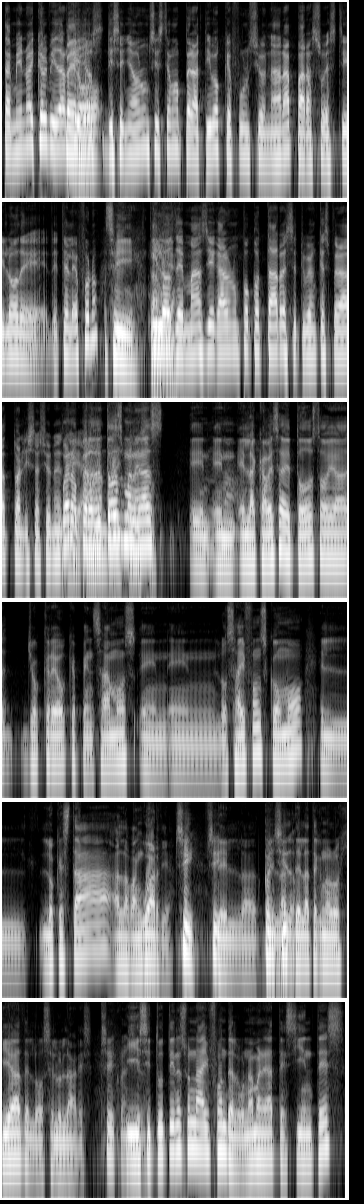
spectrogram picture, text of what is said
también no hay que olvidar pero- que ellos diseñaron un sistema operativo que funcionara para su estilo de, de teléfono. Sí. Y los demás llegaron un poco tarde, se tuvieron que esperar actualizaciones. Bueno, de pero de todas maneras, en, en- No. en la cabeza de todos todavía yo creo que pensamos en, en los iPhones como el, lo que está a la vanguardia Sí, sí. de, la, de la- coincido. de la tecnología de los celulares. sí, Y si tú tienes un iPhone, de alguna manera te sientes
